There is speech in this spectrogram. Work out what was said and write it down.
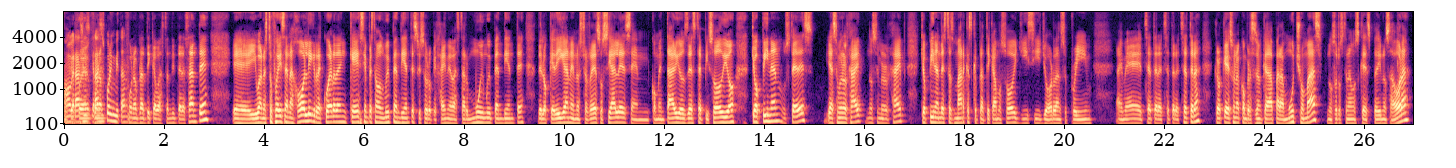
No, gracias, fue gracias una- por invitarme. Fue una plática bastante interesante. Eh, y bueno, esto fue Isanaholic. Recuerden que siempre estamos muy pendientes. Estoy seguro que Jaime va a estar muy, muy pendiente de lo que digan en nuestras redes sociales, en comentarios de este episodio. ¿Qué opinan ustedes? Ya se murió el hype, no se murió el hype. ¿Qué opinan de estas marcas que platicamos hoy? GC, Jordan, Supreme, Aime, etcétera, etcétera, etcétera. Creo que es una conversación que da para mucho más. Nosotros tenemos que despedirnos ahora.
